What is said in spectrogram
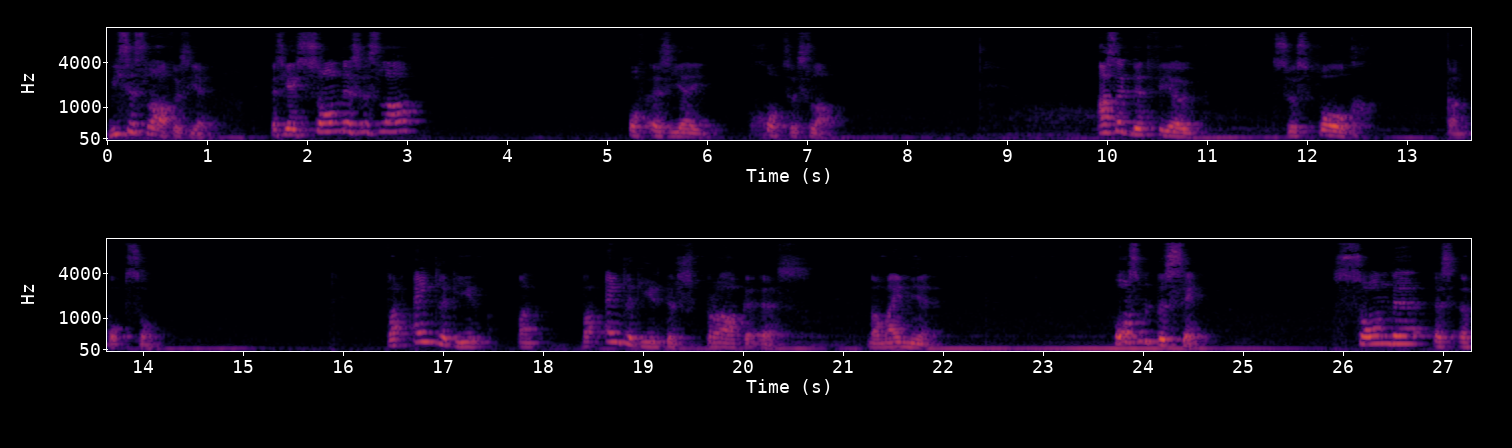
Wie se slaaf is jy? Is jy sonde se slaaf? Of is jy God se slaaf? As ek dit vir jou soos volg kan opsom. Wat eintlik hier aan wat eintlik hier ter sprake is, na my mening. Ons moet besef sonde is 'n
